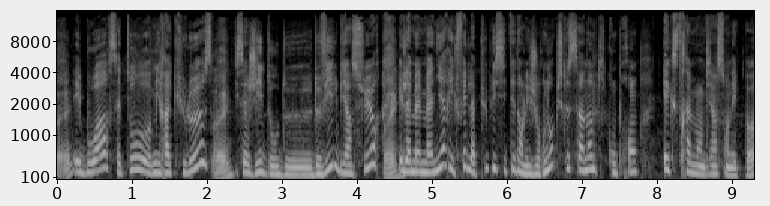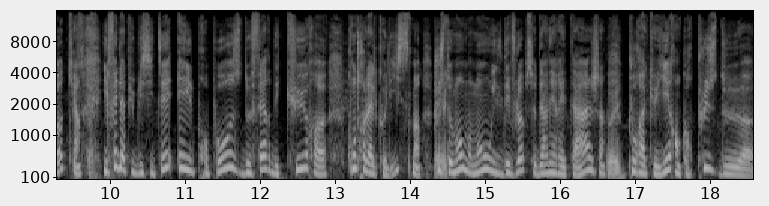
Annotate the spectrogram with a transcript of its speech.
Ouais. Et boire cette eau miraculeuse. Ouais. Il s'agit d'eau de, de ville, bien sûr. Ouais. Et de la même manière, il fait de la publicité dans les journaux, puisque c'est un homme qui comprend extrêmement bien son époque. Il fait de la publicité et il propose de faire des cures euh, contre l'alcoolisme, justement au moment où il développe ce dernier étage pour accueillir encore plus de, euh,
